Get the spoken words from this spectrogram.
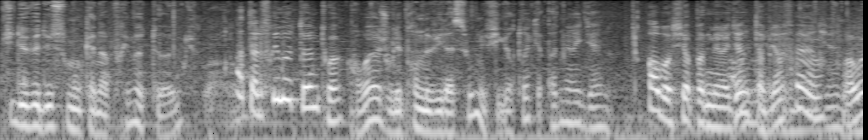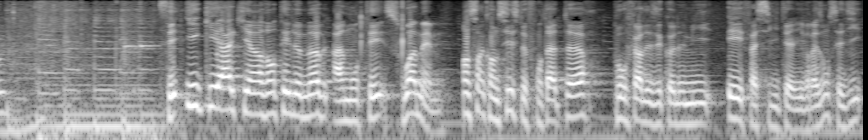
Petit DVD sur mon canapé Freematon, tu vois. Ah, t'as le Freematon, toi Ah ouais, je voulais prendre le Villasou, mais figure-toi qu'il n'y a pas de méridienne. Ah, bah, s'il n'y a pas de méridienne, Ah, t'as bien fait, hein. Ah ouais. C'est Ikea qui a inventé le meuble à monter soi-même. En 56, le fondateur, pour faire des économies et faciliter la livraison, s'est dit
